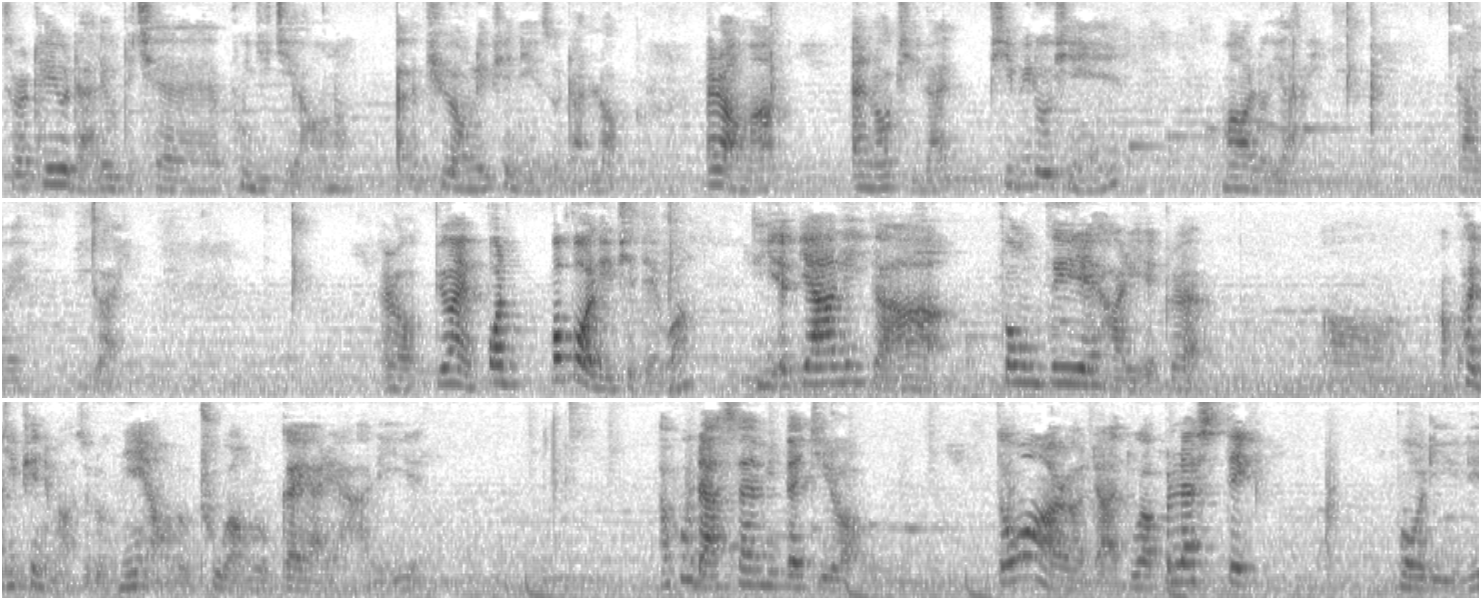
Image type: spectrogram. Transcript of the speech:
ဆိုတော့ထိရွတ်ဒါလေးကိုတစ်ချက်ဖွင့်ကြည့်ကြည့်အောင်နော်အဖြူအောင်လေးဖြစ်နေဆိုဒါ lock အဲ့တော့မှ unlock ဖြီးလိုက်ဖြီးပြီးလို့ရှိရင်မောက်လို့ရပြီဒါပဲပြီးသွားပြီအဲ့တော့ပြောရရင်ပေါ့ပေါ့ပေါ့လေးဖြစ်တယ်ကွာဒီအပြားလေးကဖုန်းသေးတဲ့ဟာတွေအတွက်အာအခွက်ကြီးဖြစ်နေမှာဆိုလို့မြင့်အောင်လို့ထူအောင်လို့ကတ်ရတဲ့ဟာလေးတဲ့အခုဒါဆမ်းပြီးတက်ကြည့်တော့ တော့ကတော့ဒါ तू က plastic body လေ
